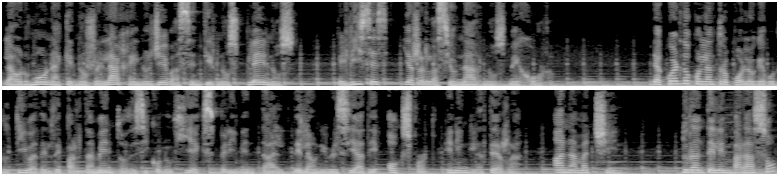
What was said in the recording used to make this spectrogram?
la hormona que nos relaja y nos lleva a sentirnos plenos, felices y a relacionarnos mejor. De acuerdo con la antropóloga evolutiva del Departamento de Psicología Experimental de la Universidad de Oxford en Inglaterra, Anna Machin, durante el embarazo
